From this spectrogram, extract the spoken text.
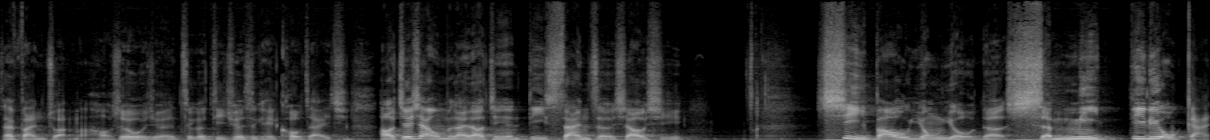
在翻转嘛，好，所以我觉得这个的确是可以扣在一起。好，接下来我们来到今天第三则消息，细胞拥有的神秘第六感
